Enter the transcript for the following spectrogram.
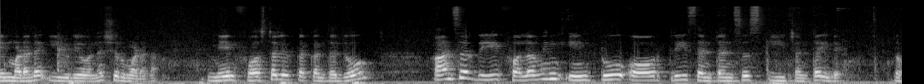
ಏನ್ ಮಾಡೋಣ ಈ ವಿಡಿಯೋವನ್ನ ಶುರು ಮಾಡೋಣ ಮೇನ್ ಫಸ್ಟ್ ಅಲ್ಲಿ ಇರ್ತಕ್ಕಂಥದ್ದು ಆನ್ಸರ್ ದಿ ಫಾಲೋವಿಂಗ್ ಇನ್ ಟೂ ಆರ್ ತ್ರೀ ಸೆಂಟೆನ್ಸಸ್ ಈಚ್ ಅಂತ ಇದೆ ದ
